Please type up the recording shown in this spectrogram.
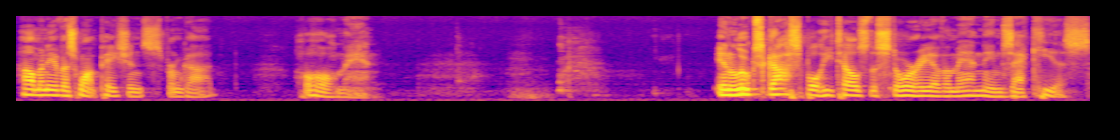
How many of us want patience from God? Oh, man. In Luke's gospel, he tells the story of a man named Zacchaeus.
